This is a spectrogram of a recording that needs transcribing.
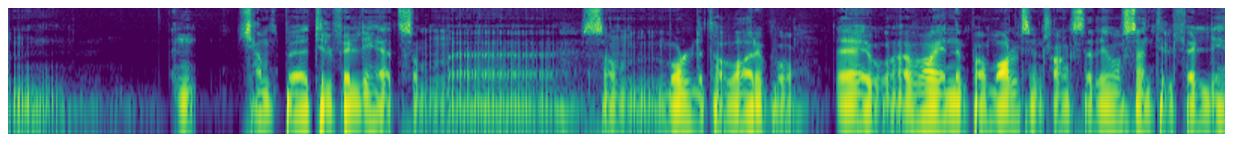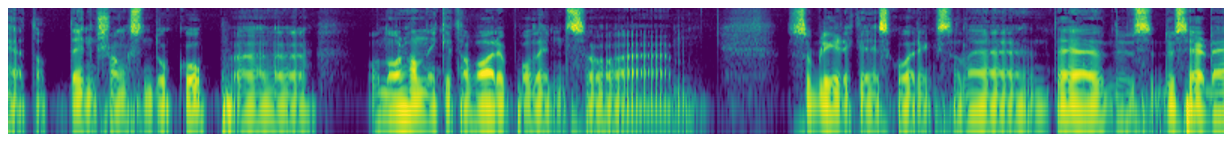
en, kjempetilfeldighet som, uh, som, Molde tar vare på. Jo, Jeg var inne på Amal sin sjanse. Det er også en tilfeldighet at den sjansen dukker opp. Uh, og når han ikke tar vare på den, så, så blir det ikke en skåring. Så det, det, du, du, ser det,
